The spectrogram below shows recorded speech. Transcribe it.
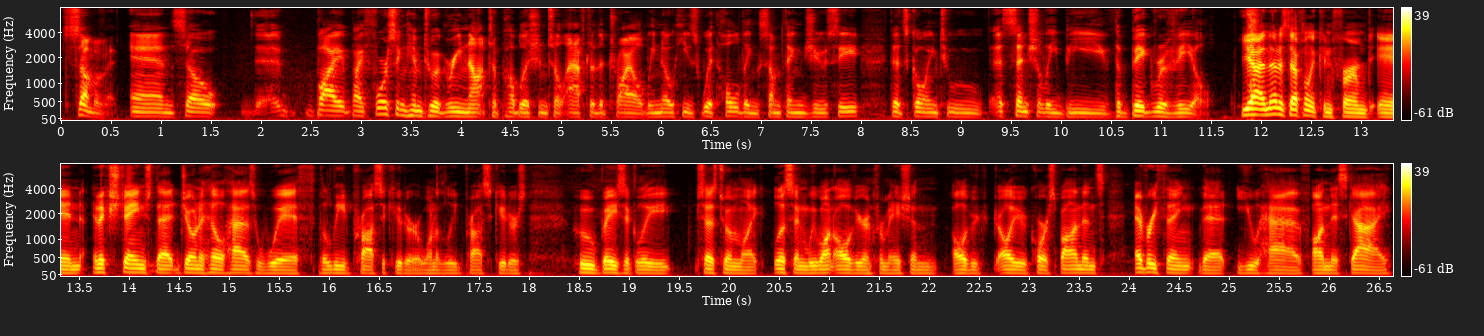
some of it. And so by by forcing him to agree not to publish until after the trial, we know he's withholding something juicy that's going to essentially be the big reveal. Yeah, and that is definitely confirmed in an exchange that Jonah Hill has with the lead prosecutor or one of the lead prosecutors, who basically says to him like, "Listen, we want all of your information, all of your all your correspondence, everything that you have on this guy."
